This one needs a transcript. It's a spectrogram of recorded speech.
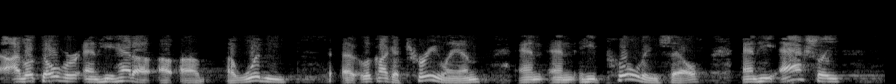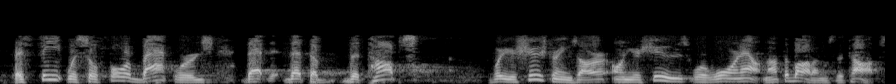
I looked over and he had a a, a wooden uh, looked like a tree limb and and he pulled himself and he actually his feet was so far backwards that that the the tops where your shoestrings are on your shoes were worn out, not the bottoms, the tops.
